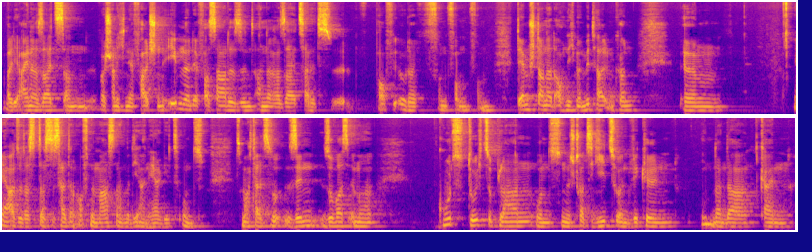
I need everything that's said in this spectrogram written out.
weil die einerseits dann wahrscheinlich in der falschen Ebene der Fassade sind, andererseits halt äh, oder von, vom, vom Dämmstandard auch nicht mehr mithalten können. Ähm, ja, also das, das ist halt dann oft eine Maßnahme, die einhergeht. Und es macht halt so Sinn, sowas immer gut durchzuplanen und eine Strategie zu entwickeln, um dann da keinen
